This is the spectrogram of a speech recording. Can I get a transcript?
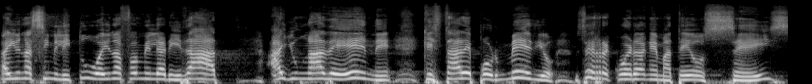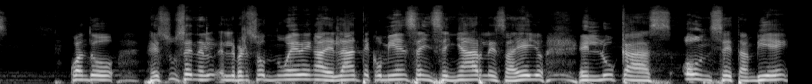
hay una similitud, hay una familiaridad, hay un ADN que está de por medio. Ustedes recuerdan en Mateo 6, cuando Jesús en el, verso 9 en adelante comienza a enseñarles a ellos. En Lucas 11 también,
